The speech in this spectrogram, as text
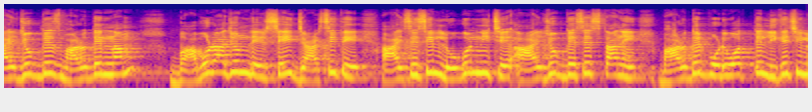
আয়োজক দেশ ভারতের নাম। বাবর আজমদের সেই জার্সিতে আইসিসির লোগোর নিচে আয়োজক দেশের স্থানে ভারতের পরিবর্তে লিখেছিল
